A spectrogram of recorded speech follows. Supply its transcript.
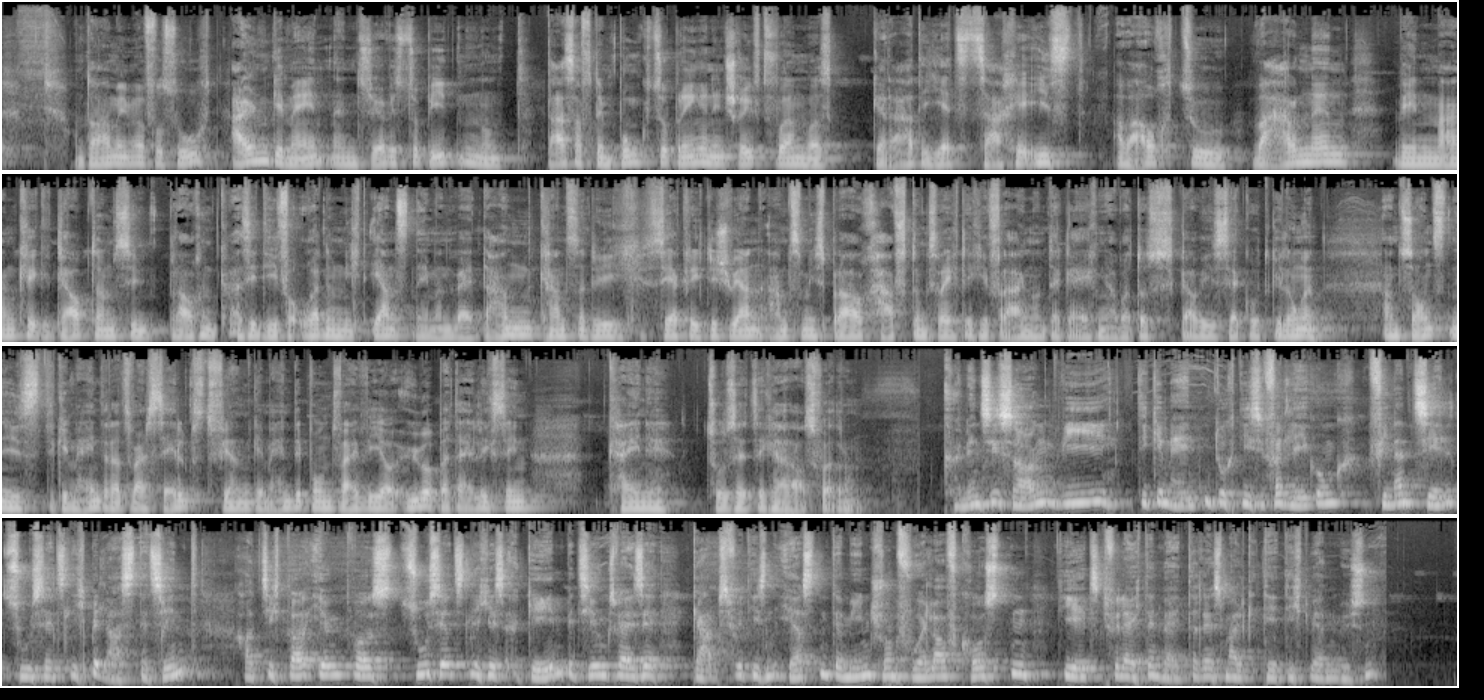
Und da haben wir immer versucht, allen Gemeinden einen Service zu bieten und das auf den Punkt zu bringen in Schriftform, was gerade jetzt Sache ist aber auch zu warnen, wenn manche geglaubt haben, sie brauchen quasi die Verordnung nicht ernst nehmen, weil dann kann es natürlich sehr kritisch werden, Amtsmissbrauch, haftungsrechtliche Fragen und dergleichen, aber das, glaube ich, ist sehr gut gelungen. Ansonsten ist die Gemeinderatswahl selbst für einen Gemeindebund, weil wir ja überparteilich sind, keine zusätzliche Herausforderung. Können Sie sagen, wie die Gemeinden durch diese Verlegung finanziell zusätzlich belastet sind? Hat sich da irgendwas Zusätzliches ergeben, beziehungsweise gab es für diesen ersten Termin schon Vorlaufkosten, die jetzt vielleicht ein weiteres Mal getätigt werden müssen?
